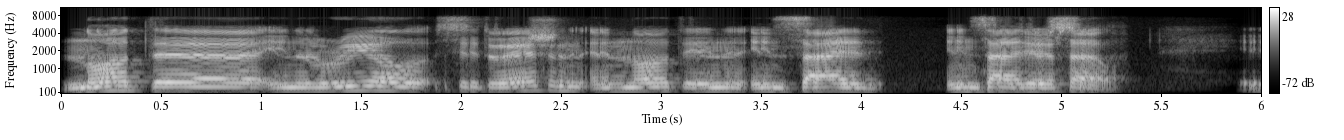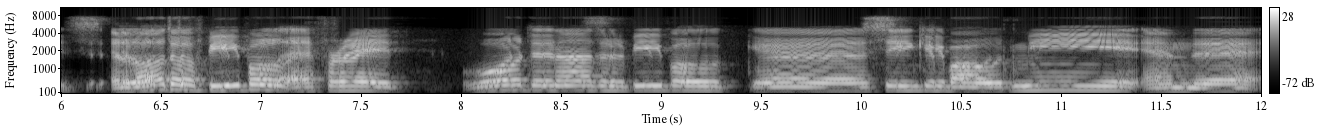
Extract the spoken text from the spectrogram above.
not uh, in a real situation and not in inside inside yourself. It's a lot of people afraid what another people uh, think about me and uh,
